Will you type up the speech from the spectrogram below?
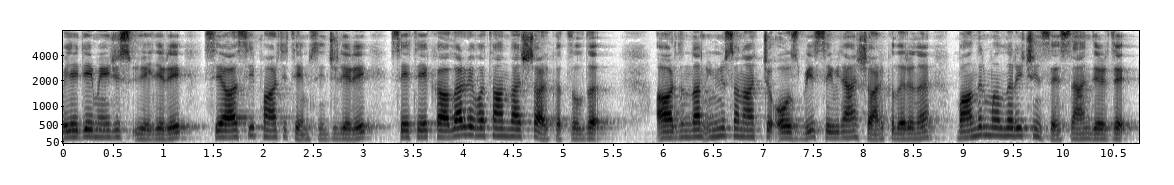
belediye meclis üyeleri, siyasi parti temsilcileri, STK'lar ve vatandaşlar katıldı. Ardından ünlü sanatçı Ozbi sevilen şarkılarını Bandırmalılar için seslendirdi.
